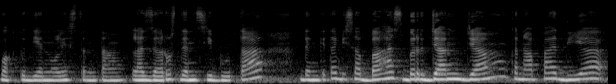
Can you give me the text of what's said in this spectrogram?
waktu dia nulis tentang Lazarus dan si buta dan kita bisa bahas berjam-jam kenapa dia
